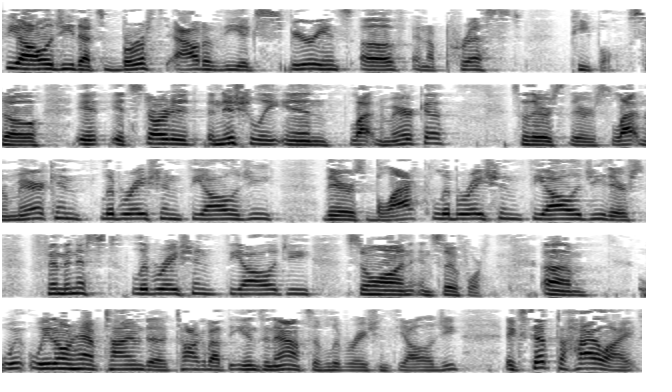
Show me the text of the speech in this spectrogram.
theology that's birthed out of the experience of an oppressed people. So it, it started initially in Latin America. So there's, there's Latin American liberation theology, there's black liberation theology, there's feminist liberation theology, so on and so forth. Um, we, don't have time to talk about the ins and outs of liberation theology, except to highlight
